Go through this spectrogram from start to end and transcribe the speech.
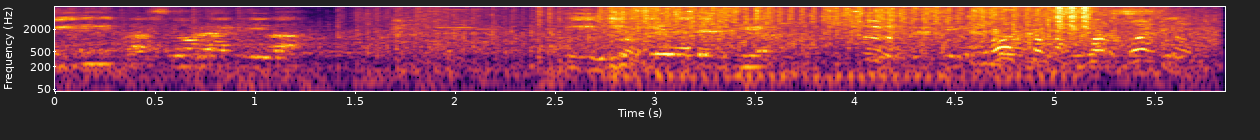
Kiri Pastor activado. Inicio de tensión. ¡Otro pastor muerto!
